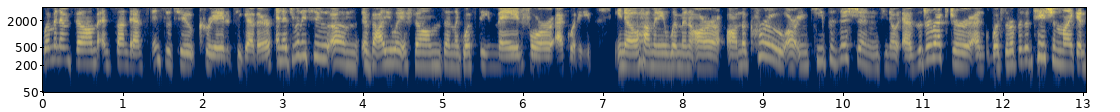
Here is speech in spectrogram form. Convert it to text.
Women in Film and Sundance Institute created together, and it's really to um, evaluate films and like what's being made for equity. You know, how many women are on the crew, are in key positions. You know, as the director, and what's the representation like? And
